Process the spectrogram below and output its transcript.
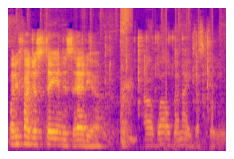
What if I just stay in this area? Uh, well, then I just kill you.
